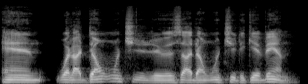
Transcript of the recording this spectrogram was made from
And what I don't want you to do is I don't want you to give in.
